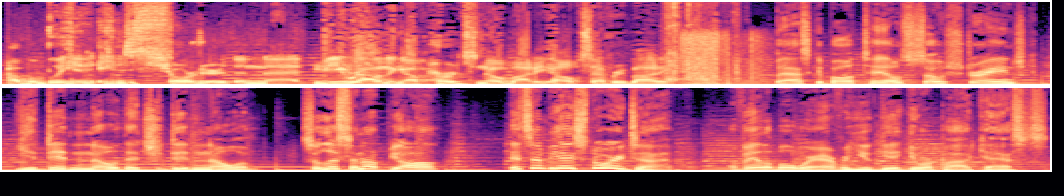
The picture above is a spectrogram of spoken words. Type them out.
probably an inch shorter than that. Me rounding up hurts nobody, helps everybody. Basketball tales so strange you didn't know that you didn't know them. So listen up, y'all. It's NBA Story Time, available wherever you get your podcasts.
